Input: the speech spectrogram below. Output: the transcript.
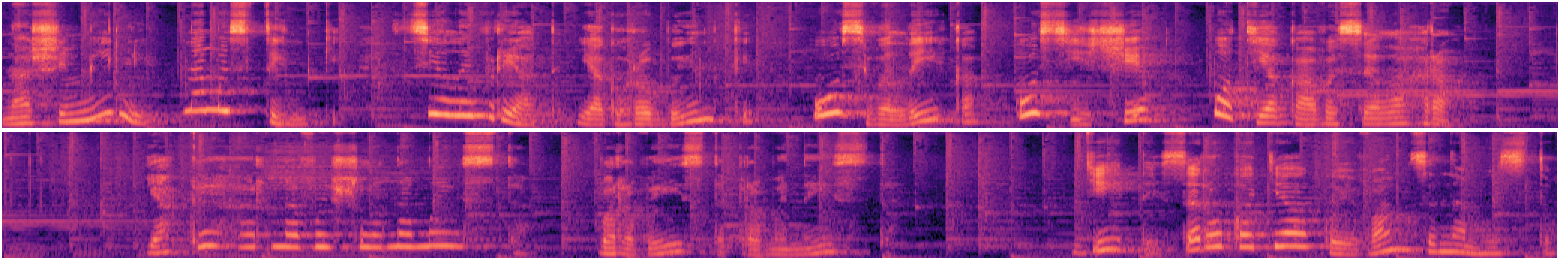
Наші мілі намистинки ціли в ряд, як гробинки. Ось велика, ось іще, от яка весела гра. Яке гарне вийшло намисто, барвисте, променисте. Діти, сорока дякує вам за намисто.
